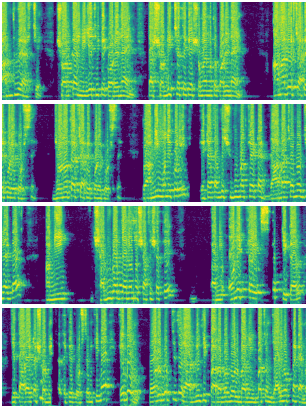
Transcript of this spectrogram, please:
বাধ্য হয়ে আসছে, সরকার নিজে থেকে করে নাই, তার সদিচ্ছা থেকে সময় মতো করে নাই, আমাদের চাপে পড়ে পড়ছে, জনতার চাপে পড়ে পড়ছে। তো আমি মনে করি এটা তাদের শুধুমাত্র একটা গা বাঁচানোর জায়গা। আমি সাধুবাদ জানানোর সাথে সাথে আমি অনেকটাই স্কেপটিক্যাল যে তারা এটা সদিচ্ছা থেকে করছেন কিনা এবং পরবর্তীতে রাজনৈতিক পালাবদল বা নির্বাচন যাই হোক না কেন,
